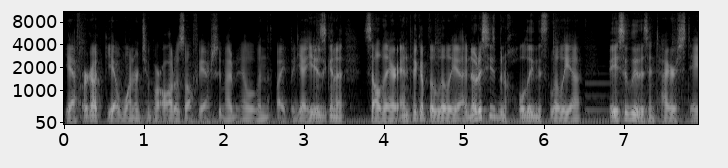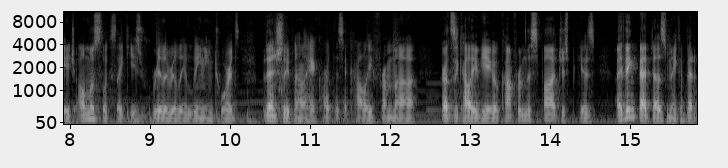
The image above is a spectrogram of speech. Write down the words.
Yeah, if Urgot could get one or two more autos off, we actually might have been able to win the fight. But yeah, he is going to sell there and pick up the Lilia. Notice he's been holding this Lilia basically this entire stage. Almost looks like he's really, really leaning towards potentially playing like a Karthus Akali from uh, Karthus Akali Viego comp from this spot, just because I think that does make a, bit,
